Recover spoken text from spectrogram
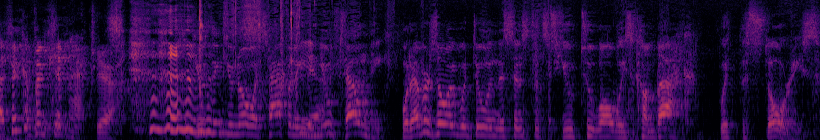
I think I've been kidnapped. Yeah. if you think you know what's happening, then you tell me. Whatever Zoe would do in this instance, you two always come back with the stories.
